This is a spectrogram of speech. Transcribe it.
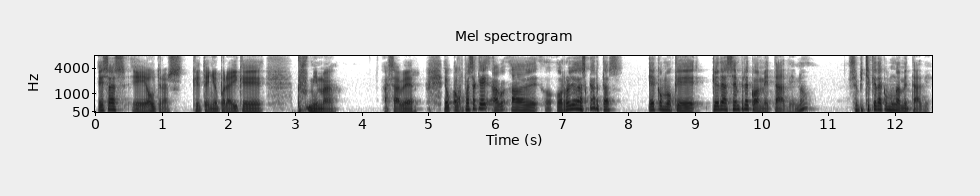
Esas e outras que teño por aí que pf, mi má, a saber. E, o que pasa que a, a, o rollo das cartas é como que queda sempre coa metade, non? Sempre che queda como unha metade.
